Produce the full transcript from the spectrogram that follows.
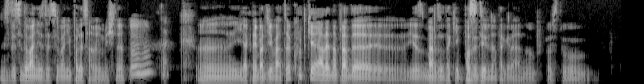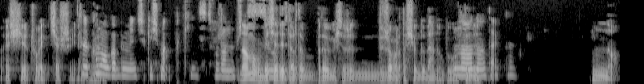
Zdecydowanie, zdecydowanie polecamy, myślę. Mhm, tak. E, jak najbardziej warto. Krótkie, ale naprawdę jest bardzo takie pozytywna ta gra. No po prostu się człowiek cieszy. Tylko jakby. mogłaby mieć jakieś mapki stworzone przez No mógł być edytor, to, to myślę, że dużo wartością dodaną było no, wtedy. No, tak, tak. No.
